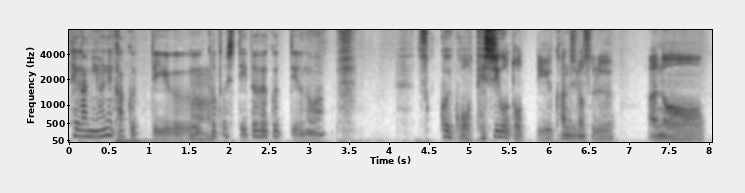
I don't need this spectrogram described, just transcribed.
手紙をね書くっていうことをしていただくっていうのは、すっごいこう手仕事っていう感じのする、あのー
